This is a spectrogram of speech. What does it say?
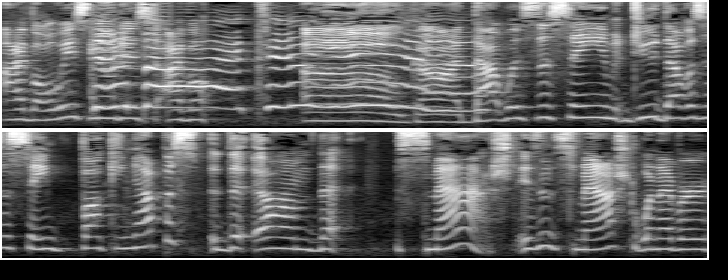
I've always noticed. I've. al- Oh god, that was the same, dude. That was the same fucking episode. The, um, the smashed isn't smashed whenever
